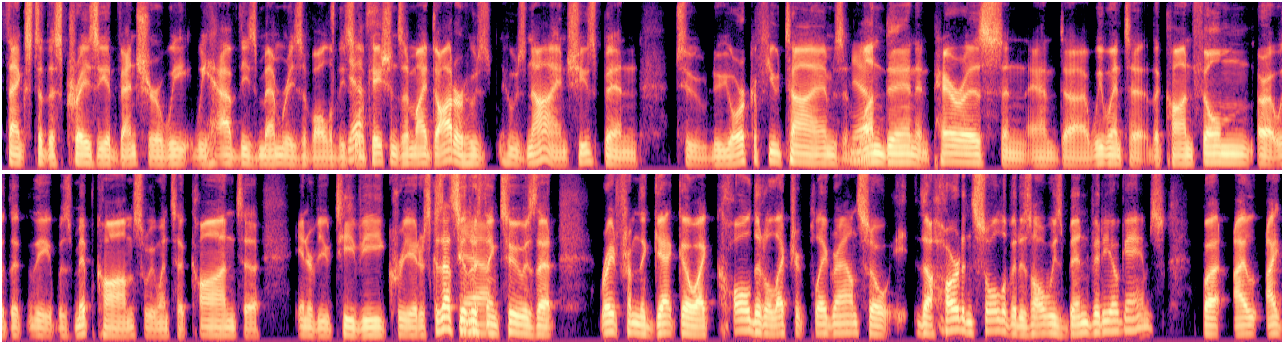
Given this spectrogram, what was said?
thanks to this crazy adventure, we we have these memories of all of these yes. locations. And my daughter, who's who's nine, she's been to New York a few times, and yeah. London, and Paris, and and uh, we went to the Cannes Film, or with the, the it was MIPCOM, so we went to Cannes to interview TV creators. Because that's the yeah. other thing too is that right from the get go, I called it Electric Playground. So the heart and soul of it has always been video games but I I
